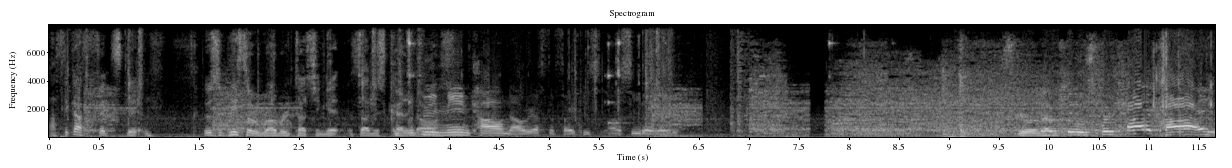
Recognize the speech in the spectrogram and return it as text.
I think I fixed it. There's a piece of rubber touching it, so I just cut it Between off. me and Kyle now, we have to focus. I'll see you later. Still no kills for Kai Kai.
